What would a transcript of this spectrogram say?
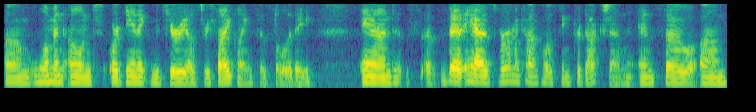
um, woman-owned organic materials recycling facility. And that has vermicomposting production. And so um,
